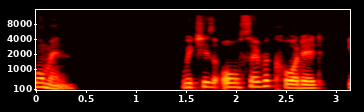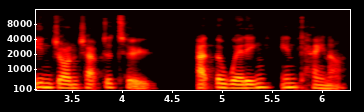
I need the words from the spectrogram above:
woman, which is also recorded in John chapter 2 at the wedding in Cana.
